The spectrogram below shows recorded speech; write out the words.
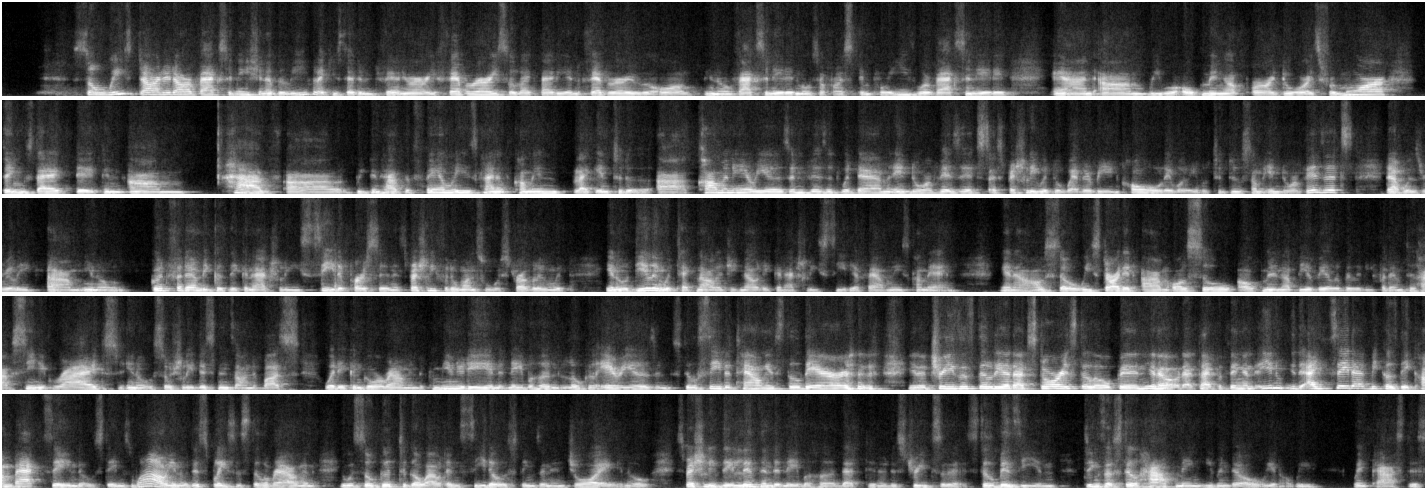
So we started our vaccination, I believe, like you said, in January, February. So like by the end of February, we were all, you know, vaccinated. Most of our employees were vaccinated and um, we were opening up our doors for more things that they can um, have. Uh, we can have the families kind of come in, like into the uh, common areas and visit with them, indoor visits, especially with the weather being cold. They were able to do some indoor visits. That was really, um, you know, good for them because they can actually see the person, especially for the ones who were struggling with, you know, dealing with technology. Now they can actually see their families come in you know? So we started um, also opening up the availability for them to have scenic rides you know socially distanced on the bus where they can go around in the community and the neighborhood and the local areas and still see the town is still there. You know trees are still there that store is still open you know that type of thing. And you know i say that because they come back saying those things wow you know this place is still around. And it was so good to go out and see those things and enjoy you know especially if they lived in the neighborhood that you know the streets are still busy and things are still happening, even though, you know, we went past this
